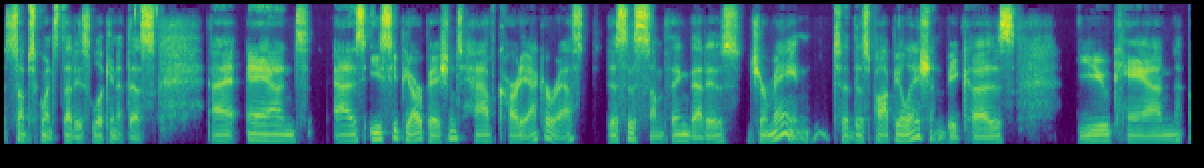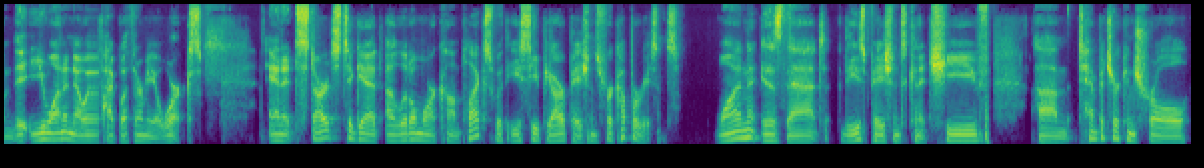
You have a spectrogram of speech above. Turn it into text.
subsequent studies looking at this. Uh, and as ecpr patients have cardiac arrest this is something that is germane to this population because you can you want to know if hypothermia works. And it starts to get a little more complex with ecpr patients for a couple reasons. One is that these patients can achieve um, temperature control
